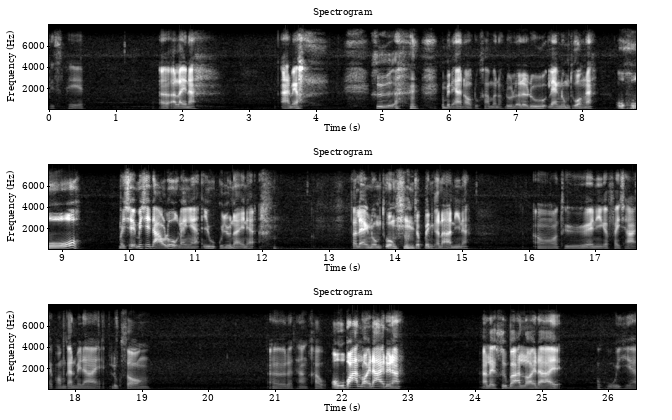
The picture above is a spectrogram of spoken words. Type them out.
this page เอ่ออะไรนะ อ่านไม่ออก คือก็ไม่ได้อ่านออกทุกคำอะเนาะดูแล้วแล้วดูแรงโน้มถ่วงนะ โอ้โห ไม่ใช่ไม่ใช่ดาวโลกอะไรเงี้ย อยู่กูอยู่ไหนเนี่ย ถ้าแรงโน้มถ่วงมึงจะเป็นขนาดนี้นะ อ๋อ ถือไอ้นี่กับไฟฉายพร้อมกันไม่ได้ ลูกซอง เออ แล้วทางเข้า โอ้โห บ้านลอยได้ด้วยนะ อะไรคือบ้านลอยได้ โอ้โหเฮีย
